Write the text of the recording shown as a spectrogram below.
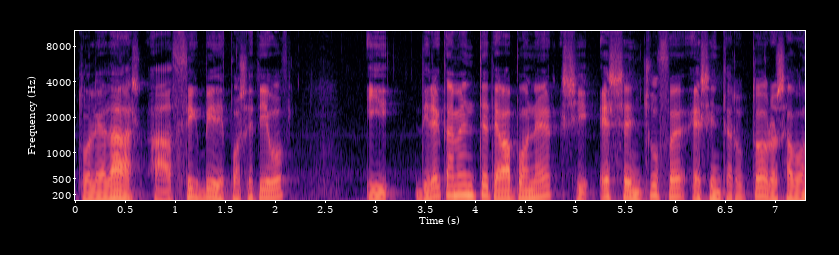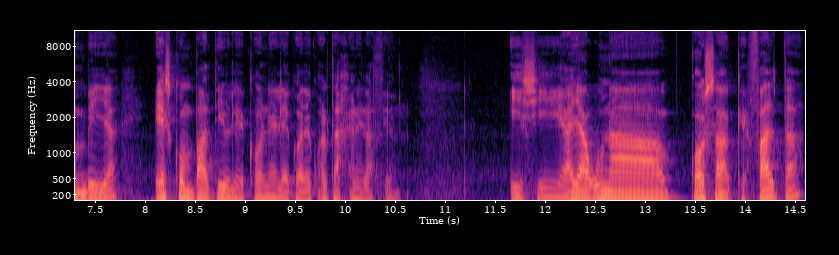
tú le das a Zigbee dispositivos y directamente te va a poner si ese enchufe, ese interruptor o esa bombilla es compatible con el eco de cuarta generación. Y si hay alguna cosa que falta,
